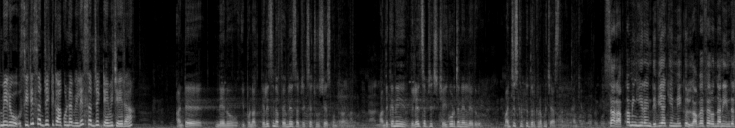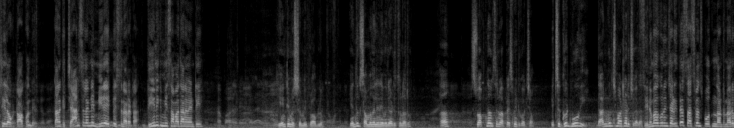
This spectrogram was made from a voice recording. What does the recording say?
మీరు సిటీ సబ్జెక్ట్ కాకుండా విలేజ్ సబ్జెక్ట్ ఏమి చేయరా? అంటే నేను ఇప్పుడు నాకు తెలిసిన ఫెమిలియర్ సబ్జెక్ట్సే చూస్ చేసుకుంటున్నాను అందుకని విలేజ్ సబ్జెక్ట్స్ చేయకూడదనేం లేదు. మంచి స్క్రిప్ట్ దొరికినప్పుడు చేస్తాను. Thank you sir upcoming heroine దివ్యాకి మీకు లవ్ అఫేర్ ఉందని ఇండస్ట్రీలో ఒక టాక్ ఉంది. తనకి ఛాన్సులన్నీ మీరే ఇప్పిస్తున్నారట. దీనికి మీ సమాధానం ఏంటి? ఏంటి మిస్టర్ మీ ప్రాబ్లం? ఎందుకు సంబంధం లేనివని అడుగుతున్నారు? ఆ? స్వప్నం సినిమా ప్రెస్ మీట్కి వచ్చాం. ఇట్స్ గుడ్ మూవీ దాని గురించి మాట్లాడొచ్చు కదా? సినిమా గురించి అడిగితే సస్పెన్స్ పోతుంది అంటున్నారు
